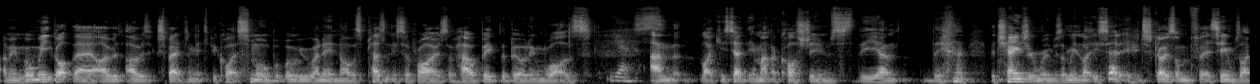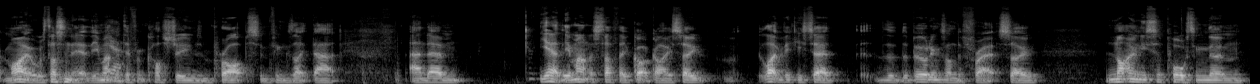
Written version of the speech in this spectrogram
I mean, when we got there, I was I was expecting it to be quite small, but when we went in, I was pleasantly surprised of how big the building was. Yes. And like you said, the amount of costumes, the um, the the changing rooms. I mean, like you said, it just goes on for it seems like miles, doesn't it? The amount Yeah. of different costumes and props and things like that, and um, yeah, the amount of stuff they've got, guys. So, like Vicky said, the the building's under threat. So, not only supporting them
